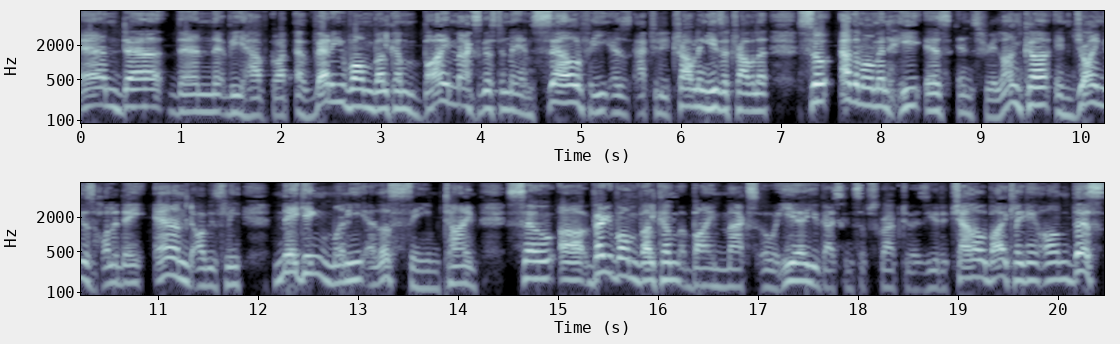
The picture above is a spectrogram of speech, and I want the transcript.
and uh, then we have got a very warm welcome by Max Gerstenmaier himself. He is actually traveling. He's a traveler. So at the moment, he is in Sri Lanka, enjoying his holiday and obviously making money at the same time. So uh, very warm welcome by Max over here. You guys can subscribe to his YouTube channel by clicking on this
